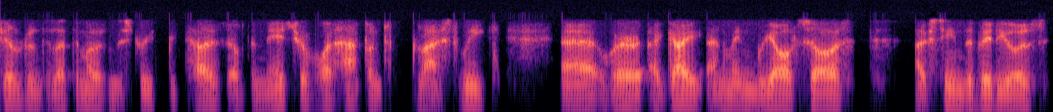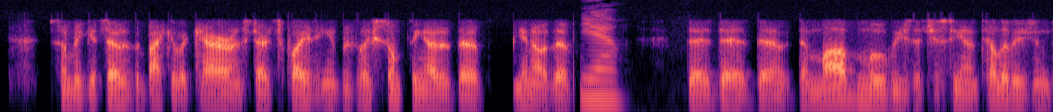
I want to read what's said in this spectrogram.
children to let them out in the street because of the nature of what happened last week, uh, where a guy, and I mean, we all saw it. I've seen the videos. Somebody gets out of the back of a car and starts fighting. It was like something out of the, you know, the yeah. the the the, the mob movies that you see on television.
